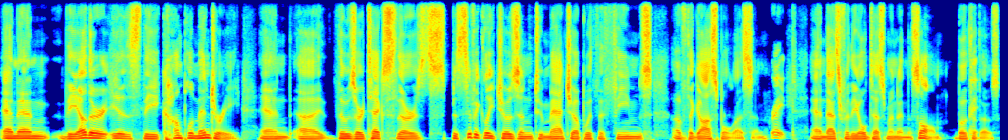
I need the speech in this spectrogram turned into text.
And then the other is the complementary. And uh, those are texts that are specifically chosen to match up with the themes of the gospel lesson. Right. And that's for the Old Testament and the Psalm, both right. of those.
